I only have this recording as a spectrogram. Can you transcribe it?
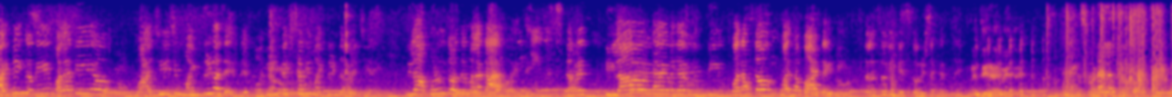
आय थिंक की मला ती माझी जी मैत्रीणच आहे म्हणजे बहिणीपेक्षा ही मैत्रीण जवळची आहे. तिला आपणच कळतोय मला काय हवंय त्यामुळे तिला काय म्हणजे ती वन ऑफ द माझा पार्ट आहे ती. त्याला असं मी गेस करू शकत नाही. थँक्स म्हणायलाच नको.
